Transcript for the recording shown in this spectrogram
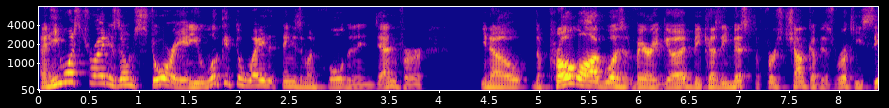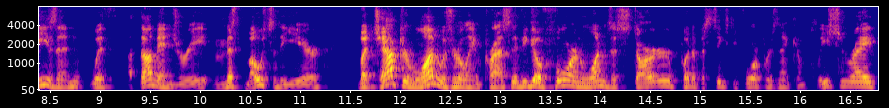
And he wants to write his own story. And you look at the way that things have unfolded in Denver. You know, the prologue wasn't very good because he missed the first chunk of his rookie season with a thumb injury, missed most of the year. But chapter one was really impressive. You go four and one as a starter, put up a 64% completion rate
